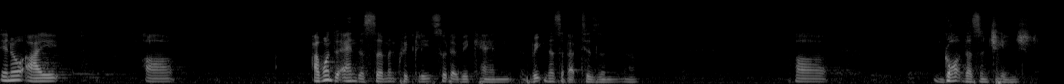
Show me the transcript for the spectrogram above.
You know, I uh, I want to end the sermon quickly so that we can witness a baptism. Uh, God doesn't change.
